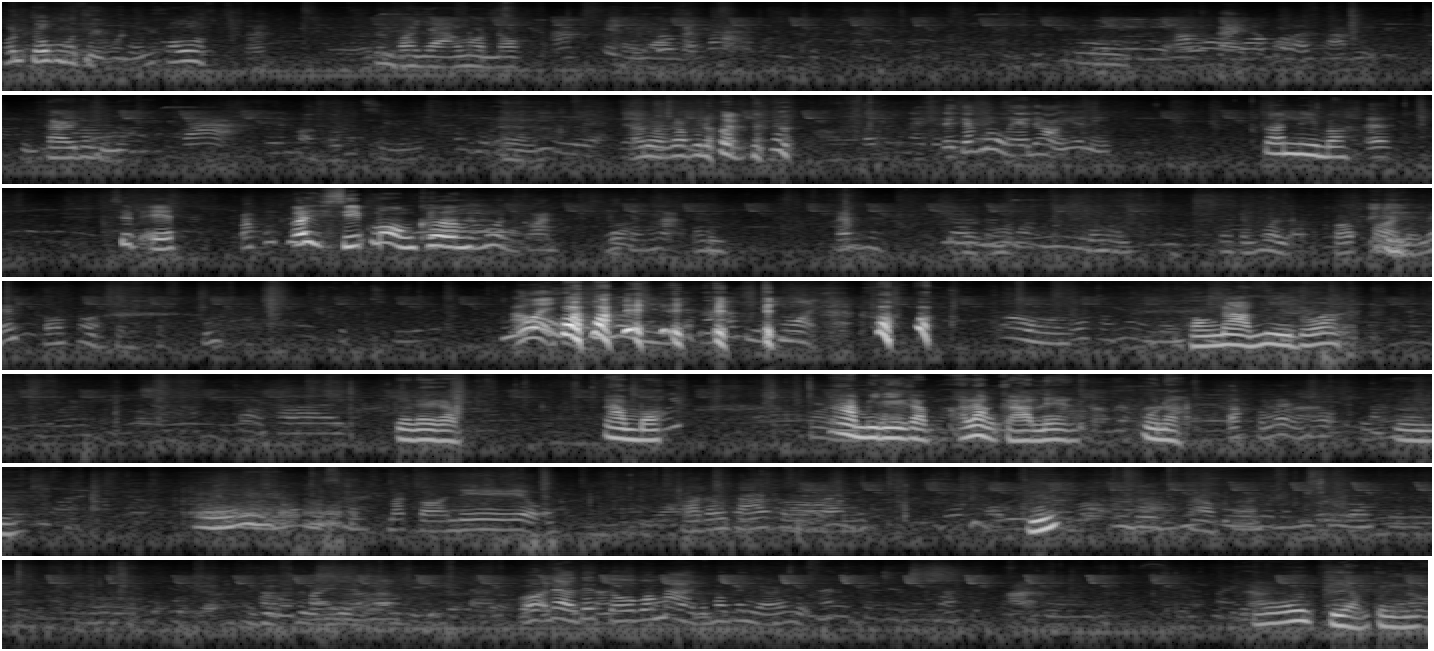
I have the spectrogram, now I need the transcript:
ฝนตกมาถึงวันนี้โอ้เป็นพายางนอนเนาะพายางๆเอาไก่แล้วบอกคนไทยต้องเนาะเออแล้วนอนก็ไปนอนเดี๋ยวจักมุ่งแน่นอนอย่างนี้ตอนนี้บ่เออสิบเอ็ดไปไปเอ้ยสิบโมงครึ่งไปมุ่นก่อนเดี๋ยวจังหวะ กันแป๊บนึงเดี๋ยวจะมุ่นอะขอพรหน่อยไหมขอพรโอ้ยห้องน้ำมีตัวเป็นไรครับน้ำบ่น้ำมีดีครับอลังการเนี่ยปูน่ะเอาของมันเอาอืมมาก่อนเดียวขอรองเท้าก่อนหืม บ่แล้วแต่โตบ่มากก็บ่เป็นหยังนี่โอ้เปียกตัวนี้เนาะ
